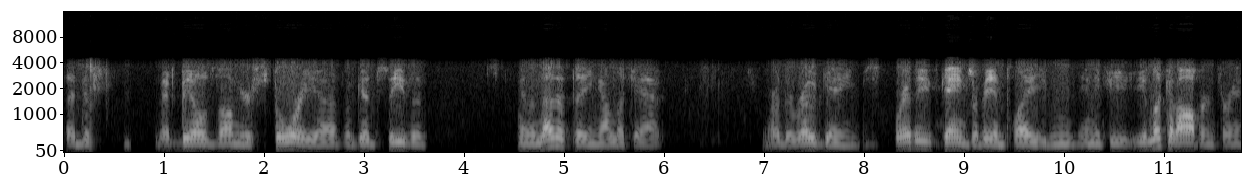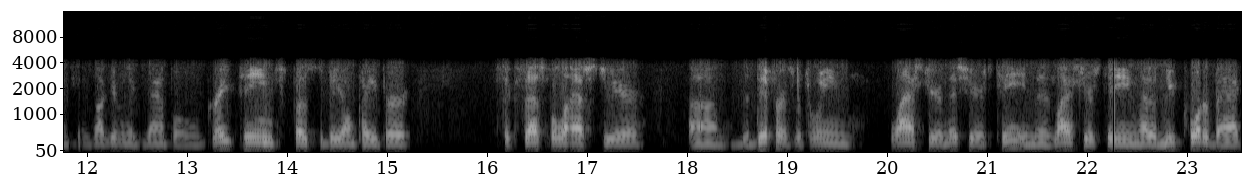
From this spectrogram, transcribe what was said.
that just that builds on your story of a good season. And another thing I look at or the road games, where these games are being played. And, and if you, you look at Auburn, for instance, I'll give an example. Great team, supposed to be on paper, successful last year. Um, the difference between last year and this year's team is last year's team had a new quarterback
